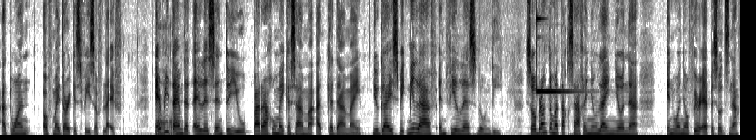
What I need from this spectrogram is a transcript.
at one of my darkest phase of life. Every time that I listen to you, para akong may kasama at kadamay. You guys make me laugh and feel less lonely. Sobrang tumatak sa akin yung line nyo na in one of your episodes na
